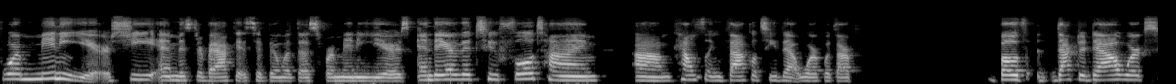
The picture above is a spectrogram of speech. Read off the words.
for many years. She and Mr. Backus have been with us for many years, and they are the two full-time um, counseling faculty that work with our both Dr. Dowd works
